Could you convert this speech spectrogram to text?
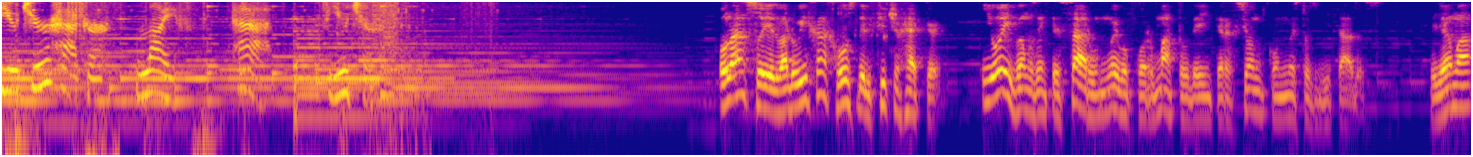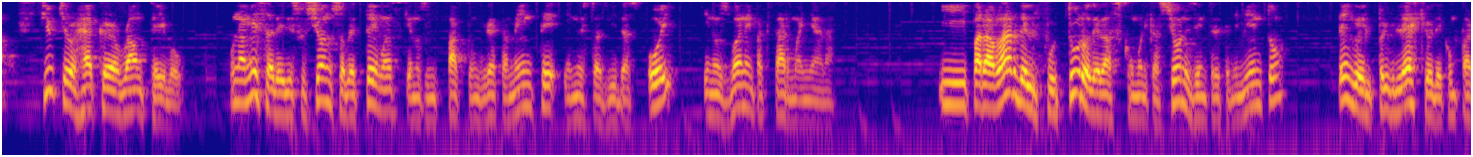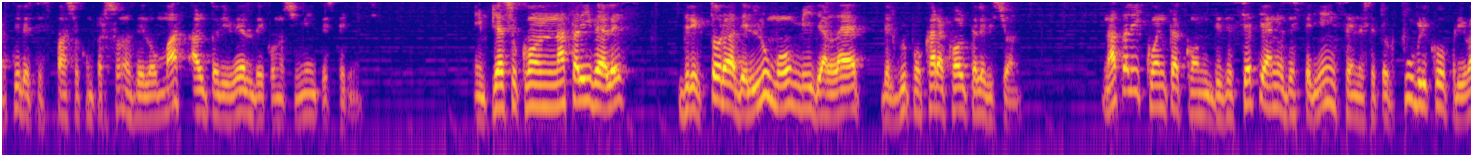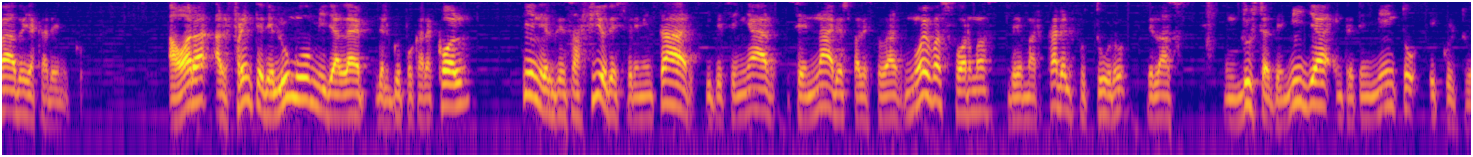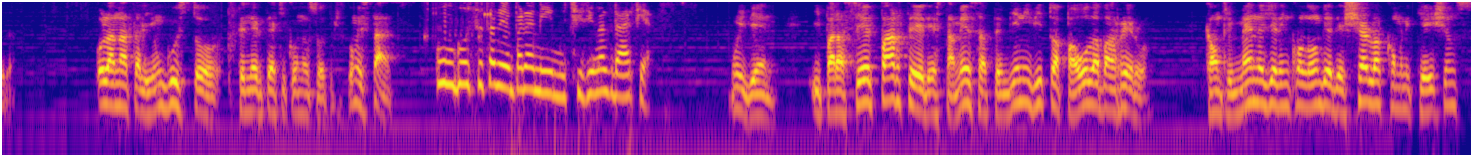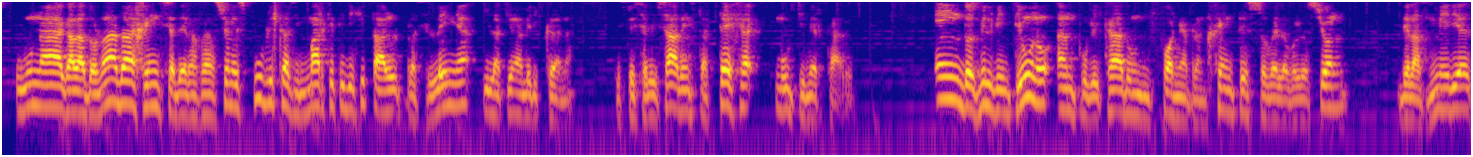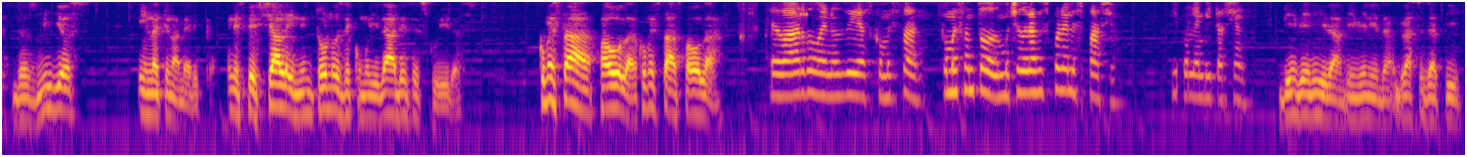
Future Hacker Life Path Future. Hola, soy Eduardo Hija, host del Future Hacker, y hoy vamos a empezar un nuevo formato de interacción con nuestros invitados. Se llama Future Hacker Roundtable, una mesa de discusión sobre temas que nos impactan directamente en nuestras vidas hoy y nos van a impactar mañana. Y para hablar del futuro de las comunicaciones de entretenimiento, tengo el privilegio de compartir este espacio con personas de lo más alto nivel de conocimiento y experiencia. Empiezo con Natalie Vélez, directora del Lumo Media Lab del grupo Caracol Televisión. Natalie cuenta con 17 años de experiencia en el sector público, privado y académico. Ahora, al frente del Lumo Media Lab del grupo Caracol, tiene el desafío de experimentar y diseñar escenarios para explorar nuevas formas de marcar el futuro de las industrias de media, entretenimiento y cultura. Hola Natalie, un gusto tenerte aquí con nosotros. ¿Cómo estás? Un gusto también para mí, muchísimas gracias. Muy bien. Y para ser parte de esta mesa también invito a Paola Barrero, Country Manager en Colombia de Sherlock Communications, una galardonada agencia de relaciones públicas y marketing digital brasileña y latinoamericana, especializada en estrategia multimercado. En 2021 han publicado un informe abrangente sobre la evolución de las medias, de los medios en Latinoamérica, en especial en entornos de comunidades excluidas. ¿Cómo está Paola? ¿Cómo estás, Paola? Eduardo, buenos días. ¿Cómo están? ¿Cómo están todos? Muchas gracias por el espacio y por la invitación. Bienvenida, bienvenida. Gracias a ti.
